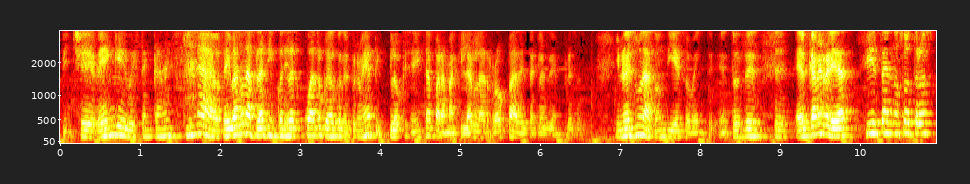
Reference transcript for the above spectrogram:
pinche dengue, güey. Está en cada esquina. O sea, ibas a una plaza y encuentras cuatro, cuidado con el perro. Imagínate lo que se necesita para maquilar la ropa de esa clase de empresas. Y no es una, son 10 o 20. Entonces, el cambio en realidad sí está en nosotros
